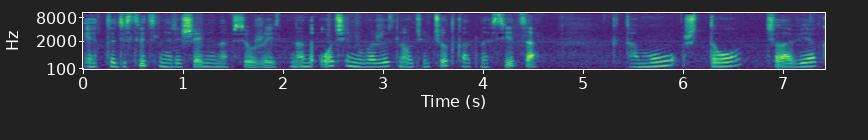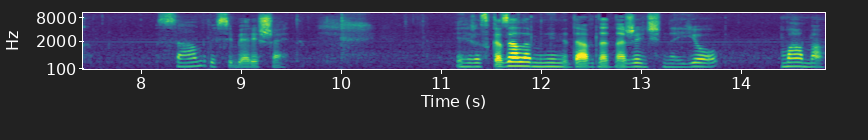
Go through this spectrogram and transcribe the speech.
это действительно решение на всю жизнь. Надо очень уважительно, очень чутко относиться к тому, что человек сам для себя решает. И рассказала мне недавно одна женщина, ее мама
